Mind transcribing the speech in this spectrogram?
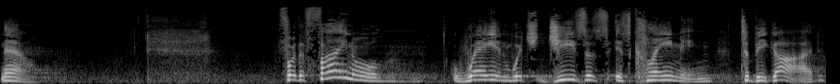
Now, For the final way in which Jesus is claiming to be God,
